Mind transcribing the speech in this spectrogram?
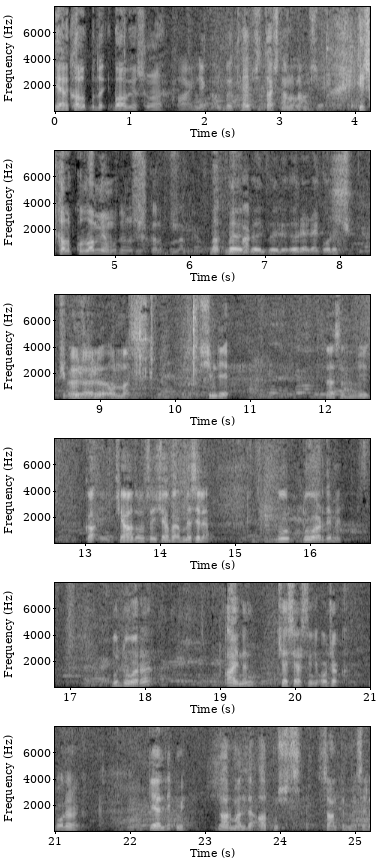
Yani kalıp mı da bağlıyorsun ona? Hayır ne kaldı? Hepsi taştan olan bir şey. Hiç kalıp kullanmıyor muydunuz? Hiç kalıp kullanmıyor. Bak böyle Bak. böyle böyle örerek onu çık Öyle öyle olmaz. Şimdi nasıl bir ka- kağıt olsa şey yaparım. Mesela bu duvar değil mi? Bu duvara aynen kesersin ocak olarak. Geldik mi? Normalde 60 santim mesela.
